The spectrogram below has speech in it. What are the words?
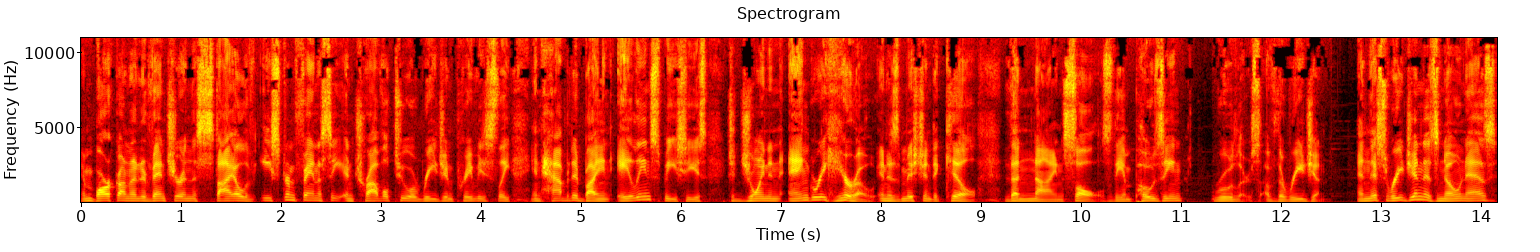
Embark on an adventure in the style of Eastern fantasy and travel to a region previously inhabited by an alien species to join an angry hero in his mission to kill the Nine Sols, the imposing rulers of the region and this region is known as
